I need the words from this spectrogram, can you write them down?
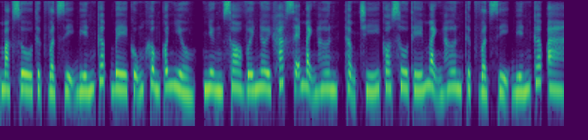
mặc dù thực vật dị biến cấp B cũng không có nhiều, nhưng so với nơi khác sẽ mạnh hơn, thậm chí có xu thế mạnh hơn thực vật dị biến cấp A.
